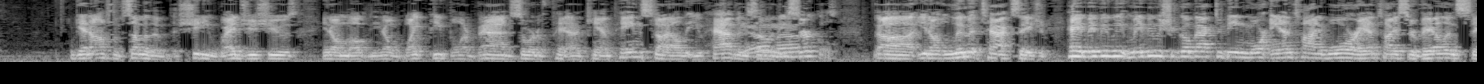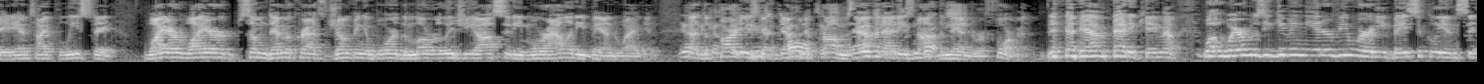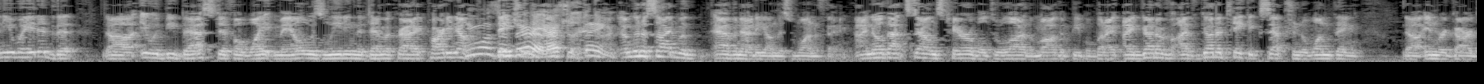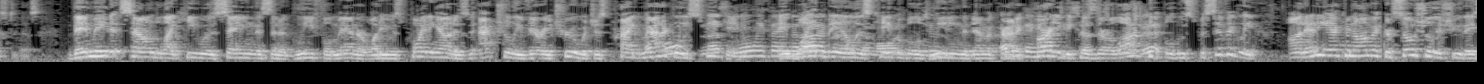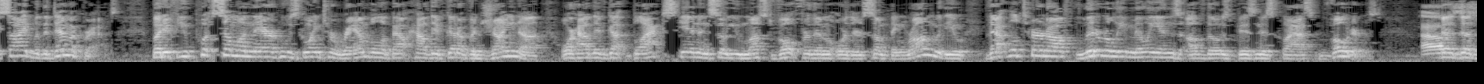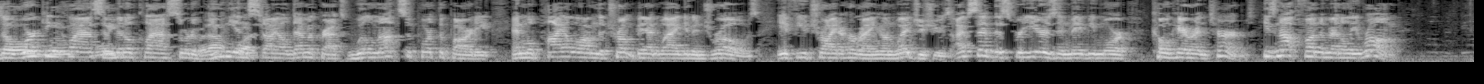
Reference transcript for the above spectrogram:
get off of some of the, the shitty wedge issues, you know, mo- you know, white people are bad sort of pa- uh, campaign style that you have in Yeah, some of these circles. Uh, you know, limit taxation. Hey, maybe we maybe we should go back to being more anti-war, anti-surveillance state, anti-police state. Why are why are some Democrats jumping aboard the more religiosity, morality bandwagon? Yeah, uh, the party's got definite problems. Avenatti's not the man to reform it. Avenatti came out. Well, where was he giving the interview where he basically insinuated that uh, it would be best if a white male was leading the Democratic Party? Now, He wasn't they there, they that's the actually- thing. I'm going to side with Avenatti on this one thing. I know that sounds terrible to a lot of the MAGA people, but I, I gotta, I've got to take exception to one thing uh, in regards to this. They made it sound like he was saying this in a gleeful manner. What he was pointing out is actually very true, which is pragmatically course, and that's the speaking, a white male is capable of too. leading the Democratic Party because there are a lot of people who specifically, on any economic or social issue, they side with the Democrats. But if you put someone there who's going to ramble about how they've got a vagina or how they've got black skin and so you must vote for them or there's something wrong with you, that will turn off literally millions of those business class voters. The, the, the working class and middle class sort of Without union question. style Democrats will not support the party and will pile on the Trump bandwagon in droves if you try to harangue on wedge issues. I've said this for years in maybe more coherent terms. He's not fundamentally wrong.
